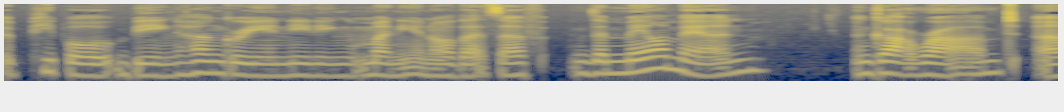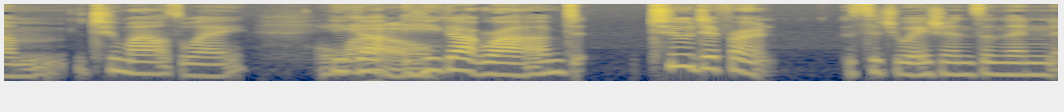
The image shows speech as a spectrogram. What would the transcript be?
uh, people being hungry and needing money and all that stuff, the mailman got robbed um, two miles away. He Wow. got he got robbed two different situations, and then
